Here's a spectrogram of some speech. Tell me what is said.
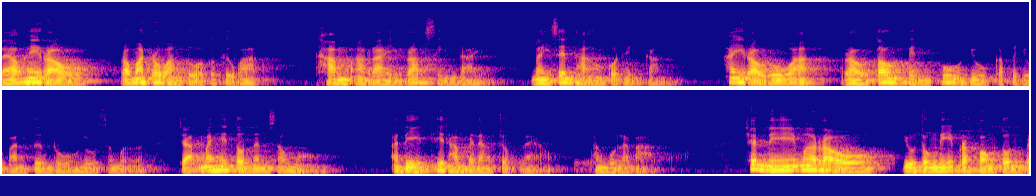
แล้วให้เราเรามัดระวังตัวก็คือว่าทำอะไรรับสิ่งใด ในเส้นทางของกฎแห่งกรรม ให้เรารู้ว่า เราต้องเป็นผู้อยู่กับปัจจุบันตื่นรู้อยู่เสมอ จะไม่ให้ตนนั้นเศร้าหมอง อดีตที่ทำไปแล้วจบแล้ว ทั้งบุญและบาปเช่นนี้เมื่อเราอยู่ตรงนี้ประคองตนไป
